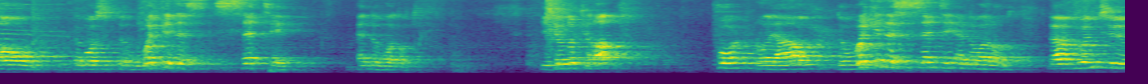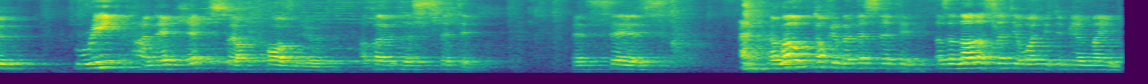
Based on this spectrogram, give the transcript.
called the most the wickedest city in the world. You can look it up. Port Royal, the wickedest city in the world. Now I'm going to read an excerpt from you about this city. It says, and while I'm talking about this city, there's another city I want you to bear in mind.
